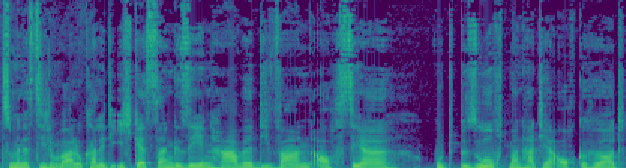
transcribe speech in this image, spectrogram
zumindest die Wahllokale, die ich gestern gesehen habe, die waren auch sehr gut besucht. Man hat ja auch gehört,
